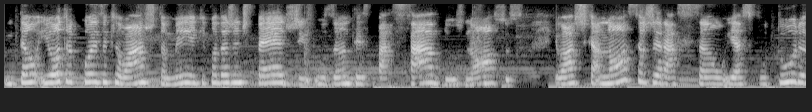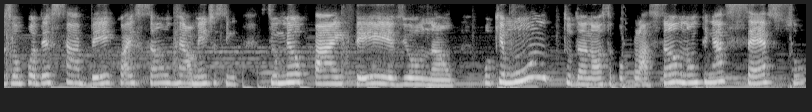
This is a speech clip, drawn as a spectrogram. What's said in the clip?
Então, e outra coisa que eu acho também é que quando a gente pede os antepassados nossos, eu acho que a nossa geração e as futuras vão poder saber quais são realmente assim, se o meu pai teve ou não. Porque muito da nossa população não tem acesso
